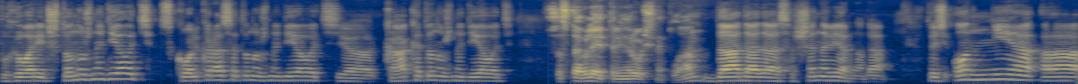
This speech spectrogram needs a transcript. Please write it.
говорит, что нужно делать, сколько раз это нужно делать, э, как это нужно делать. Составляет тренировочный план. Да, да, да, совершенно верно, да. То есть он не, э,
